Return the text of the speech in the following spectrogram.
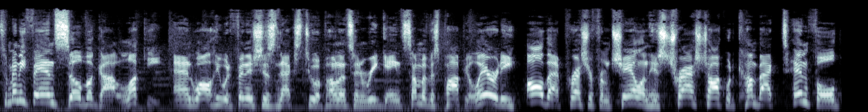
To many fans, Silva got lucky, and while he would finish his next two opponents and regain some of his popularity, all that pressure from Chael and his trash talk would come back tenfold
